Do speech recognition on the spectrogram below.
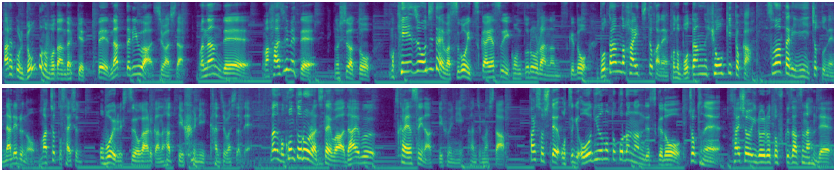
あれこれどこのボタンだっけってなったりはしました、まあ、なんで、まあ、初めての人だと、まあ、形状自体はすごい使いやすいコントローラーなんですけどボタンの配置とかねこのボタンの表記とかその辺りにちょっとね慣れるのまあちょっと最初覚える必要があるかなっていう風に感じましたね。まあでもコントローラー自体はだいぶ使いやすいなっていう風に感じました。はい、そしてお次、オーディオのところなんですけど、ちょっとね、最初いろいろと複雑なんで、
